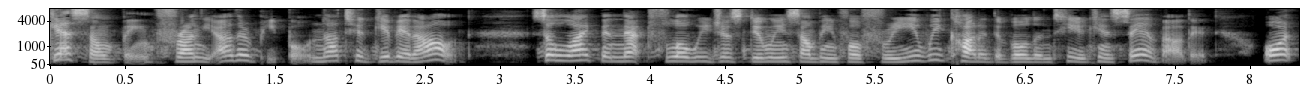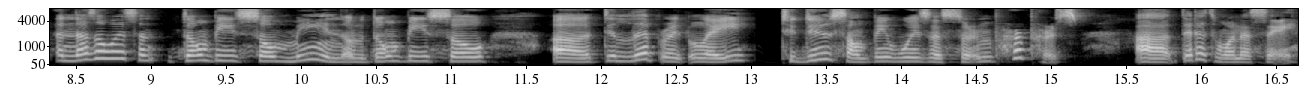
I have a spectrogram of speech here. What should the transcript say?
get something from the other people, not to give it out. So, like the net flow, we just doing something for free. We call it the volunteer. You can say about it. Or another way is don't be so mean or don't be so uh, deliberately to do something with a certain purpose Uh, that is what I say.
